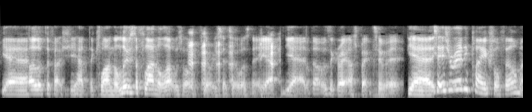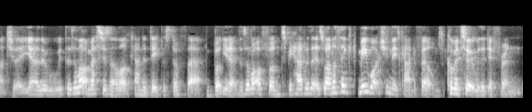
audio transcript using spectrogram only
yeah, I love the fact she had the flannel. Lose the flannel. That was what Fury said to her, wasn't it? Yeah, yeah, that was a great aspect to it. Yeah, it's, it's a really playful film actually. You know, there, there's a lot of messages and a lot of kind of deeper stuff there. But you know, there's a lot of fun to be had with it as well. And I think me watching these kind of films, coming to it with a different,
